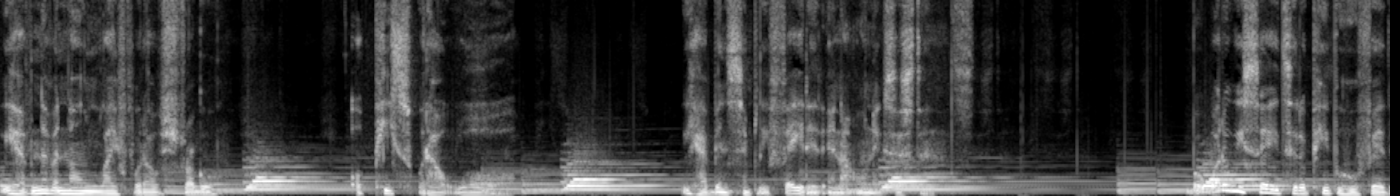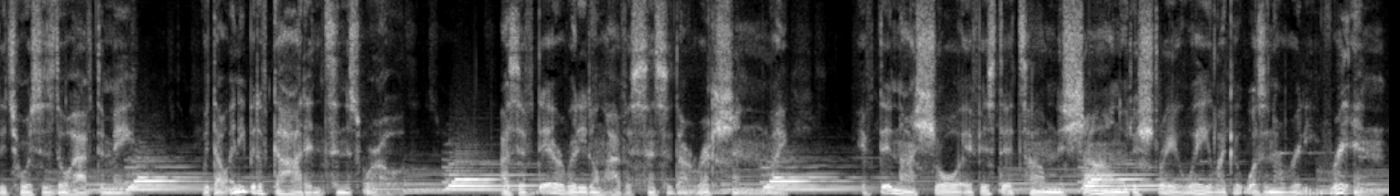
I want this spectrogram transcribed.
We have never known life without struggle or peace without war. We have been simply fated in our own existence. But what do we say to the people who fear the choices they'll have to make without any bit of guidance in this world? As if they already don't have a sense of direction, like if they're not sure if it's their time to shine or to stray away like it wasn't already written.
